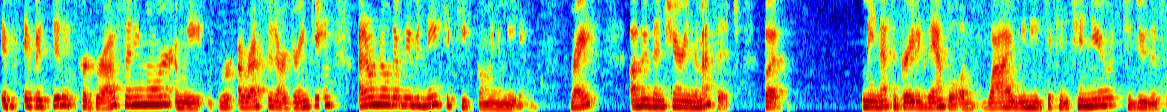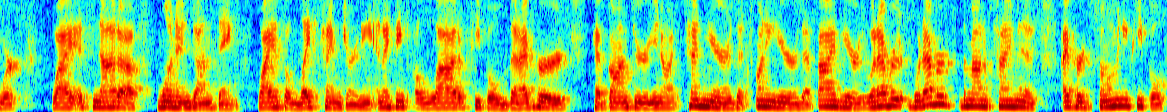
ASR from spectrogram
If if it didn't progress anymore and we arrested our drinking, I don't know that we would need to keep going to meetings, right? Other than sharing the message. But I mean, that's a great example of why we need to continue to do this work. Why it's not a one and done thing. Why it's a lifetime journey. And I think a lot of people that I've heard have gone through, you know, at 10 years, at 20 years, at 5 years, whatever whatever the amount of time is. I've heard so many people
